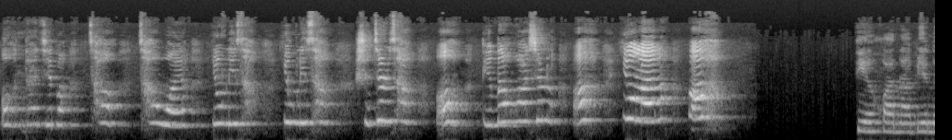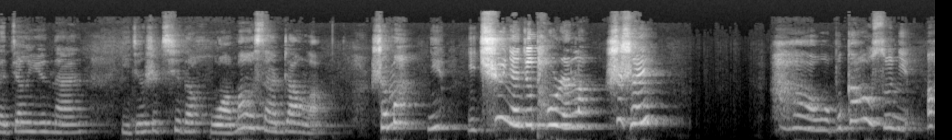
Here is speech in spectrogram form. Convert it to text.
哦，大鸡巴，操操我呀！用力操，用力操，使劲操！哦，顶到花心了！啊，又来了！啊！电话那边的江云南。已经是气得火冒三丈了。什么？你你去年就偷人了？是谁？哈哈，我不告诉你啊！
